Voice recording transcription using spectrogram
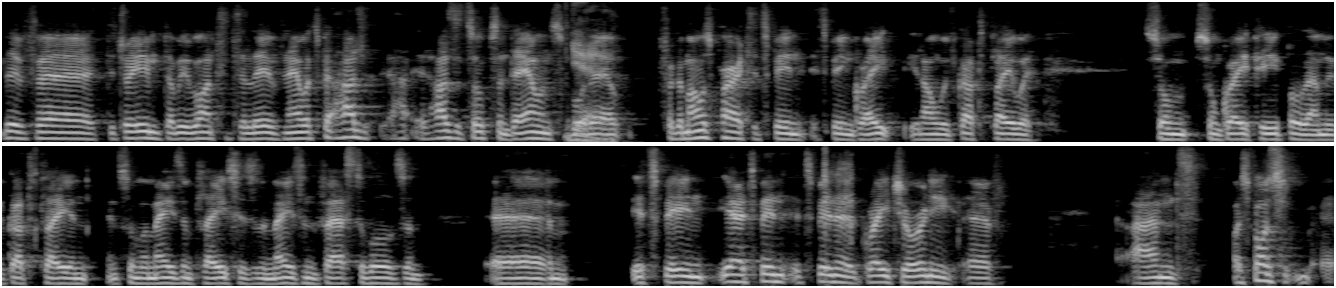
live uh, the dream that we wanted to live. Now it's been, has it has its ups and downs, but Yeah. uh, for the most part, it's been it's been great. You know, we've got to play with some some great people, and we've got to play in, in some amazing places and amazing festivals, and um, it's been yeah, it's been it's been a great journey. Uh, and I suppose uh,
